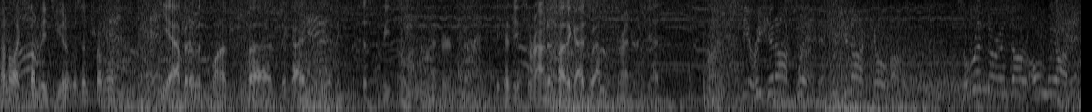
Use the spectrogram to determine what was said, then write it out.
Sounded like somebody's unit was in trouble. Yeah, but it was one of uh, the guys that I think just recently surrendered. Because he's surrounded by the guys who haven't surrendered yet. We cannot win and we cannot go home. Surrender is our only option.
